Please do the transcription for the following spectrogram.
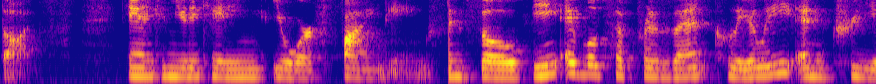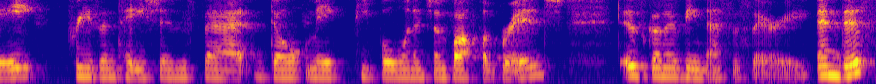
thoughts and communicating your findings. And so being able to present clearly and create presentations that don't make people want to jump off a bridge is going to be necessary. And this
